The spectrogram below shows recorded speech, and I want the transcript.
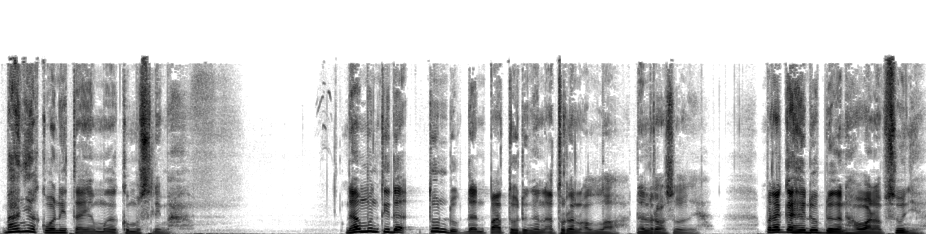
banyak wanita yang mengaku muslimah namun tidak tunduk dan patuh dengan aturan Allah dan Rasulnya. Mereka hidup dengan hawa nafsunya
